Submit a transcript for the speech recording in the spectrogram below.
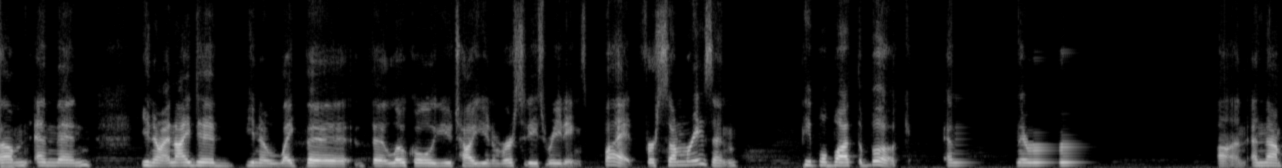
um and then you know, and I did, you know, like the the local Utah universities readings, but for some reason, people bought the book and they were on, and that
